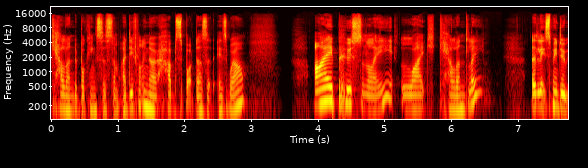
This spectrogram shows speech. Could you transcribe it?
calendar booking system. I definitely know HubSpot does it as well. I personally like Calendly. It lets me do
